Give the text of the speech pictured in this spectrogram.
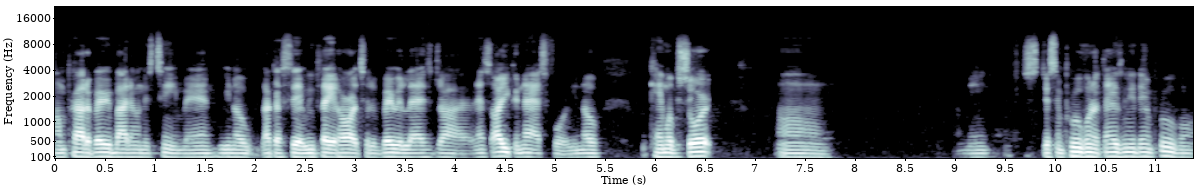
I'm proud of everybody on this team, man. You know, like I said, we played hard to the very last drive, and that's all you can ask for. You know, we came up short. Um, I mean, just improve on the things we need to improve on.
